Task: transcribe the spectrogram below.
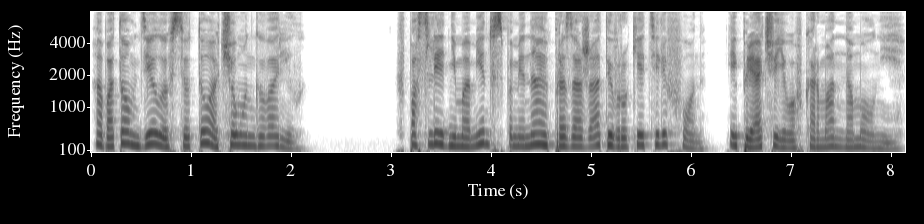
а потом делаю все то, о чем он говорил. В последний момент вспоминаю про зажатый в руке телефон – и прячу его в карман на молнии.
